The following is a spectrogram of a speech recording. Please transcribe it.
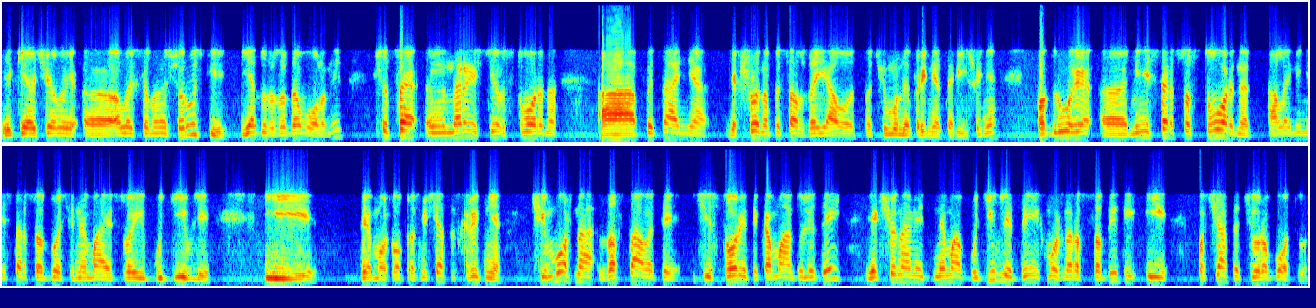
яке очолює е, Олег Семенович Руський, я дуже задоволений, що це е, нарешті створено. А питання, якщо написав заяву, то чому не прийнято рішення? По-друге, е, міністерство створене, але міністерство досі не має своєї будівлі і де можна розміщатися. Скажіть мені, чи можна заставити чи створити команду людей, якщо навіть нема будівлі, де їх можна розсадити і почати цю роботу?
